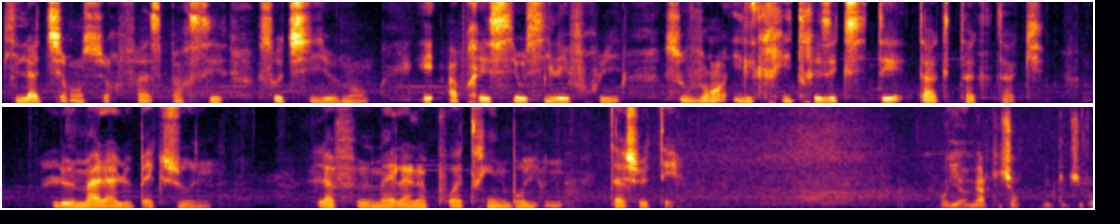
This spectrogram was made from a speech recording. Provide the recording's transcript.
qui l'attirent en surface par ses sautillements et apprécie aussi les fruits. Souvent, il crie très excité, tac, tac, tac. Le mâle a le bec jaune. La femelle a la poitrine brune, tachetée. il y a un merle qui chante. Je sais pas.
